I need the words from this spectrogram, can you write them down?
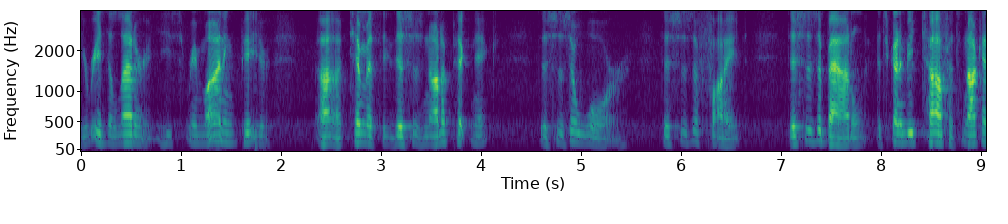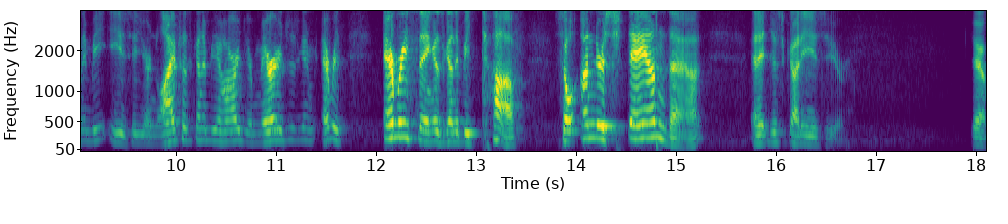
You read the letter, he's reminding Peter, uh, Timothy, this is not a picnic. This is a war. This is a fight. This is a battle. It's going to be tough. It's not going to be easy. Your life is going to be hard. Your marriage is going to be every, everything is going to be tough. So understand that, and it just got easier. Yeah.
